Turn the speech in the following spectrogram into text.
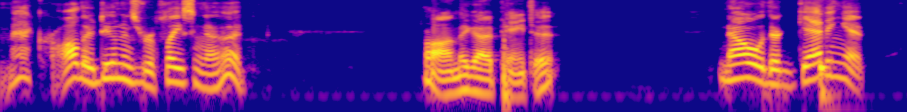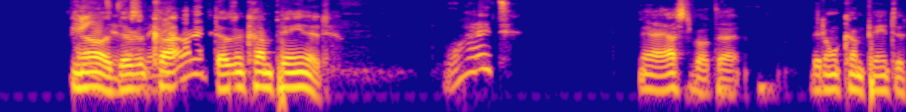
mackerel! All they're doing is replacing a hood. Oh, and they got to paint it. No, they're getting it. no, it doesn't come. not? Doesn't come painted. What? Yeah, I asked about that. They don't come painted.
